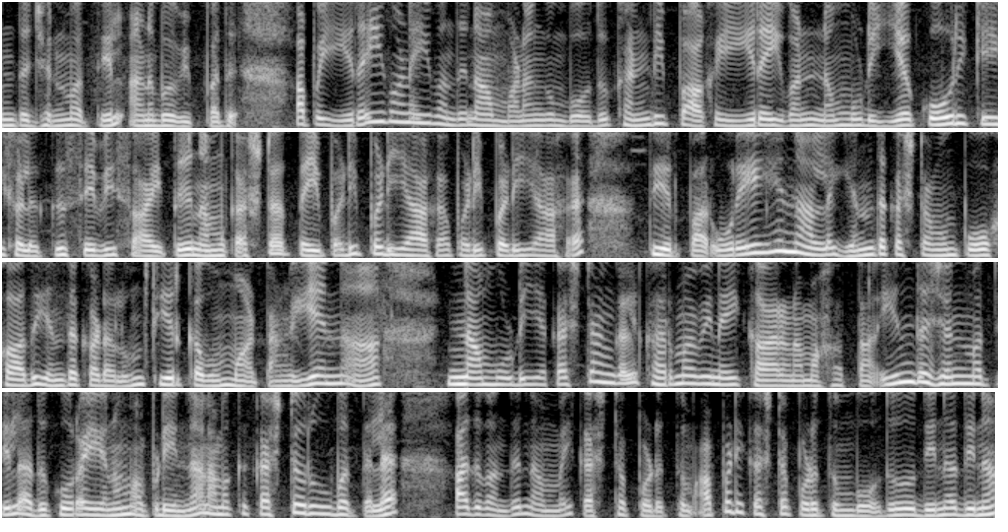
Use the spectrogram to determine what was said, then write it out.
இந்த ஜென்மத்தில் அனுபவிப்பது. அப்போ இறைவனை வந்து நாம் வணங்கும் போது கண்டிப்பாக இறைவன் நம்முடைய கோரிக்கைகளுக்கு செவி சாய்த்து நம் கஷ்டத்தை படிப்படியாக படிப்படியாக தீர்ப்பார். ஒரே நாளில் எந்த கஷ்டமும் போகாது எந்த கடலும் தீர்க்கவும் மாட்டாங்க. ஏன்னா நம்முடைய கஷ்டங்கள் கர்மவினை காரணமாகத்தான். இந்த ஜென்மத்தில் அது குறையணும் அப்படின்னா நமக்கு கஷ்ட ரூபத்தில் அது வந்து நம்மை கஷ்டப்படுத்தும். அப்படி கஷ்டப்படுத்தும் போது தின தின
